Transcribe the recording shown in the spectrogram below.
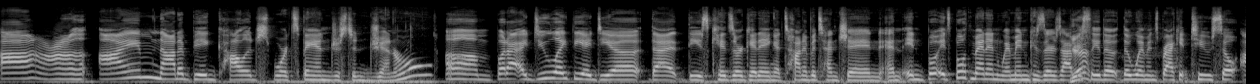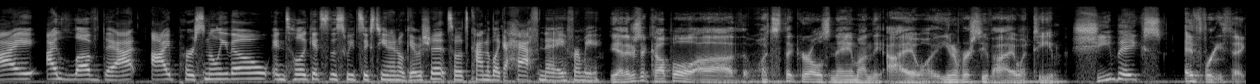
Uh, I'm not a big college sports fan just in general. Um, but I, I do like the idea that these kids are getting a ton of attention and in bo- it's both men and women because there's obviously the, the women's bracket too. So I, I love that. I personally though, until it gets to the sweet 16, I don't give a shit. So it's kind of like a half nay for me. Yeah, there's a couple. Uh, the- what's the girl's name on the Iowa University of Iowa team? She makes everything.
